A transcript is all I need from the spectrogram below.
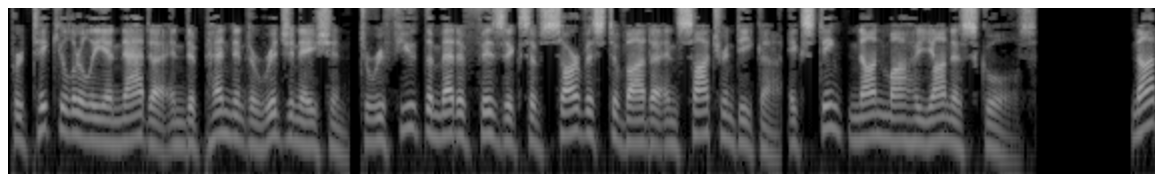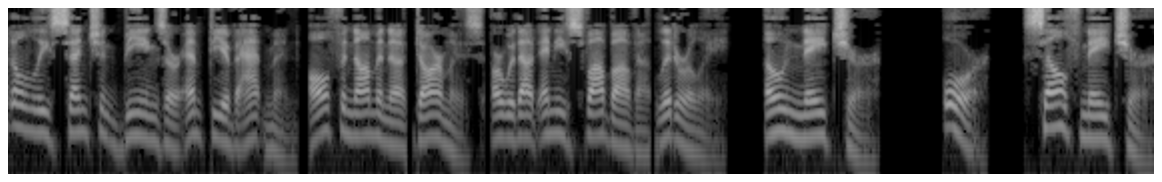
particularly anatta and dependent origination, to refute the metaphysics of Sarvastivada and Sautrantika extinct non-Mahayana schools. Not only sentient beings are empty of Atman, all phenomena dharmas are without any svabhava literally, own nature, or self-nature,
